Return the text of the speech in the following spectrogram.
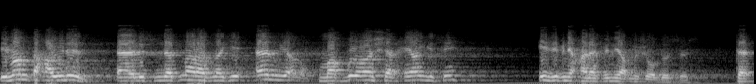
İmam Tahavi'nin ehl sünnetin arasındaki en makbul olan şerhi hangisi? İz İbni Hanefi'nin yapmış olduğu söz. Te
